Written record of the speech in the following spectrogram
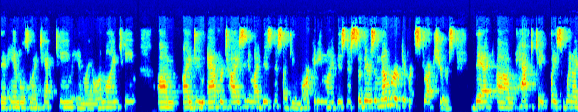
that handles my tech team and my online team. Um, I do advertising in my business. I do marketing in my business. So there's a number of different structures that um, have to take place when I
